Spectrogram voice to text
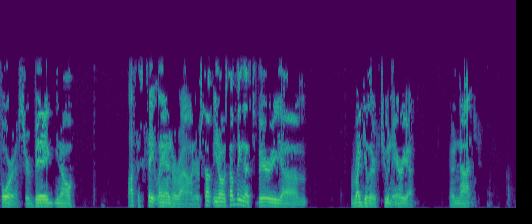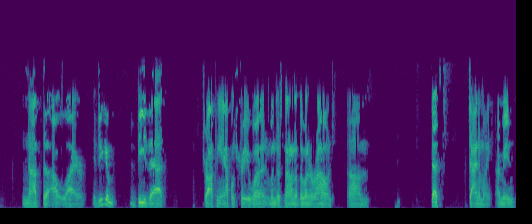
forest or big, you know, lots of state land around or something, you know, something that's very um regular to an area and not not the outlier. If you can be that dropping apple tree when when there's not another one around, um that's dynamite. I mean,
